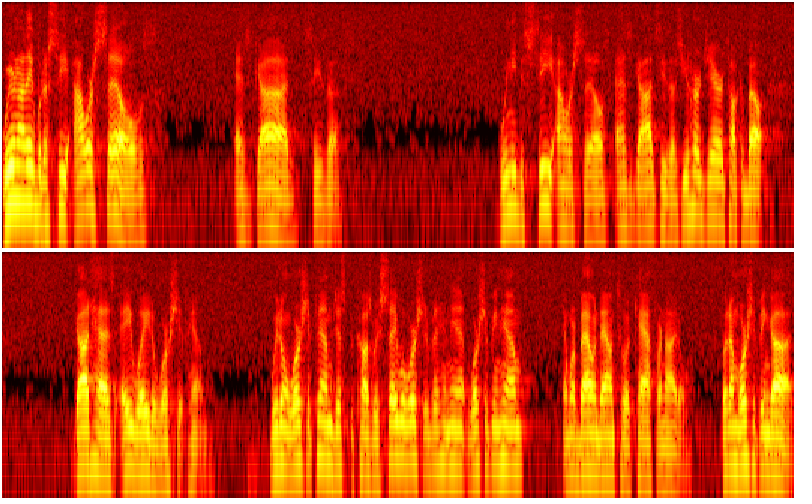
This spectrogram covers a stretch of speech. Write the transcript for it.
We're not able to see ourselves as God sees us. We need to see ourselves as God sees us. You heard Jared talk about God has a way to worship Him. We don't worship Him just because we say we're worshiping Him, worshiping Him and we're bowing down to a calf or an idol. But I'm worshiping God.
